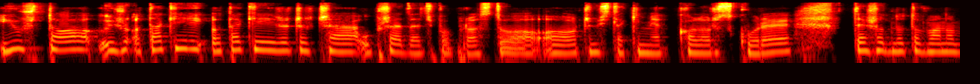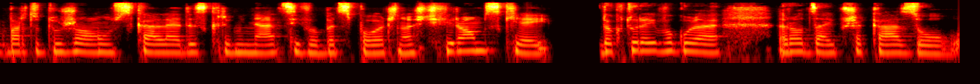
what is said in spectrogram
już to, już o takiej, o takiej rzeczy trzeba uprzedzać po prostu, o, o czymś takim jak kolor skóry. Też odnotowano bardzo dużą skalę dyskryminacji wobec społeczności romskiej do której w ogóle rodzaj przekazu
